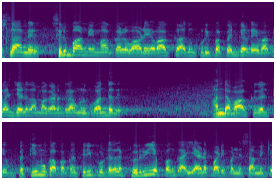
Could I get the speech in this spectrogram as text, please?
இஸ்லாமியர் சிறுபான்மை மக்களுடைய வாக்கு அதுவும் குறிப்பாக பெண்களுடைய வாக்குலாம் ஜெயலலிதா அம்மா காலத்தில் அவங்களுக்கு வந்தது. அந்த வாக்குகள் இப்போ திமுக பக்கம் திருப்பி விட்டதில் பெரிய பங்கு ஐயா எடப்பாடி பழனிசாமிக்கு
